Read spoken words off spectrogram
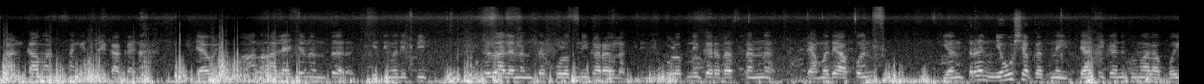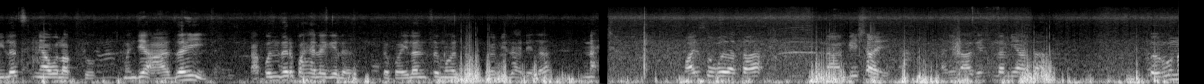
छान काम असं सांगितलंय काकाने. की ज्यावेळी माल आल्याच्यानंतर शेतीमध्ये पीक मोठं झाल्यानंतर कोळपणी करावी लागते. आणि कोळपणी करत असताना त्यामध्ये आपण यंत्र नेऊ शकत नाही. त्या ठिकाणी तुम्हाला बैलच न्यावं लागतो. म्हणजे आजही आपण जर पाहायला गेलं तर बैलांचं महत्त्व कमी झालेलं नाही. माझ्यासोबत आता नागेश आहे. आणि नागेशला मी आता तरुण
